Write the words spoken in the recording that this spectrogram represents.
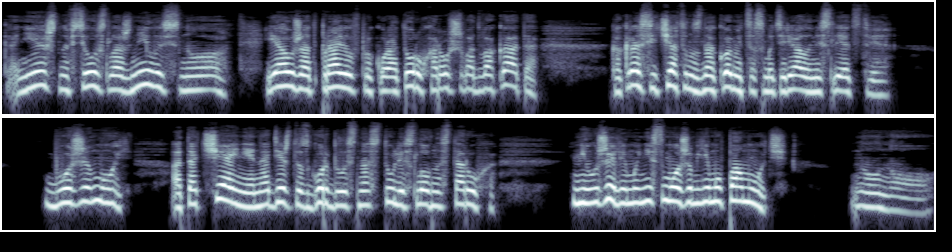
Конечно, все усложнилось, но я уже отправил в прокуратуру хорошего адвоката. Как раз сейчас он знакомится с материалами следствия. Боже мой! От отчаяния Надежда сгорбилась на стуле, словно старуха. Неужели мы не сможем ему помочь? Ну-ну,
